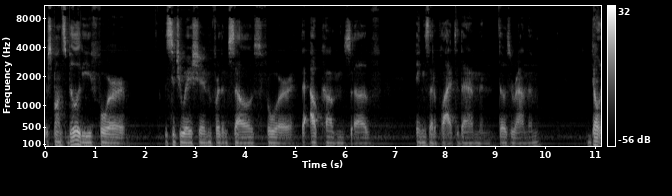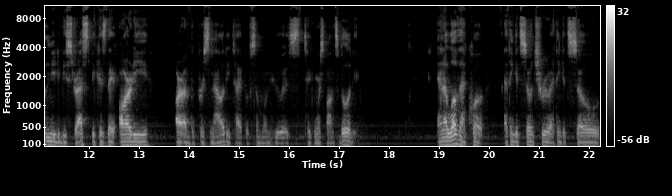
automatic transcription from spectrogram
responsibility for the situation, for themselves, for the outcomes of things that apply to them and those around them, don't need to be stressed because they already are of the personality type of someone who is taking responsibility. And I love that quote. I think it's so true. I think it's so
